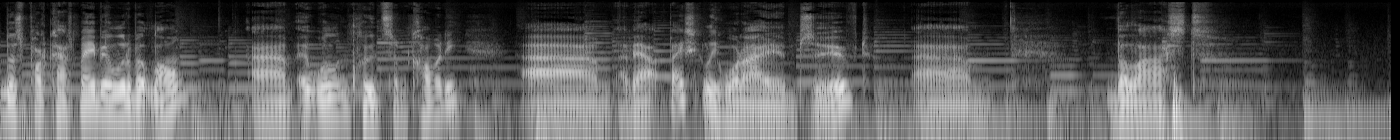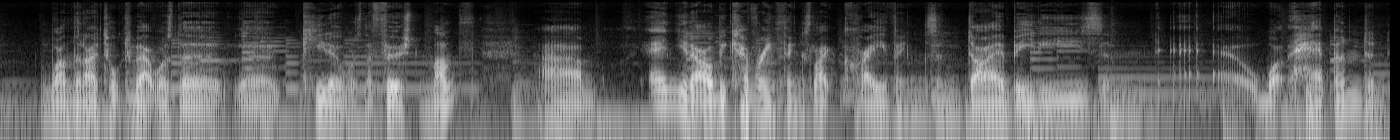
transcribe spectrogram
this podcast may be a little bit long. Um, it will include some comedy um, about basically what I observed. Um, the last one that I talked about was the, the keto was the first month. Um, and you know, I'll be covering things like cravings and diabetes and uh, what happened and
